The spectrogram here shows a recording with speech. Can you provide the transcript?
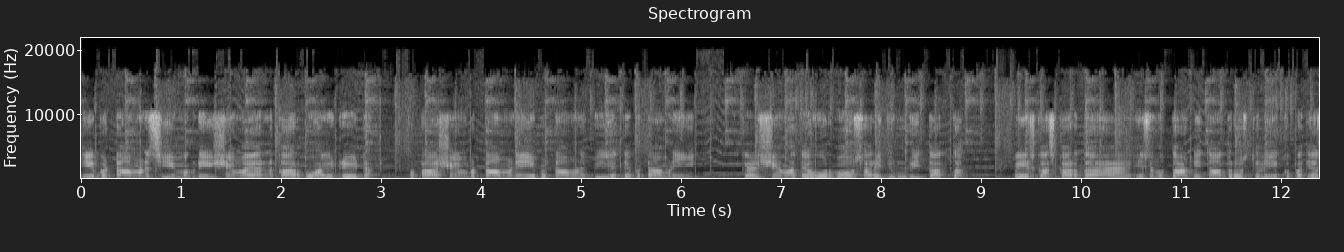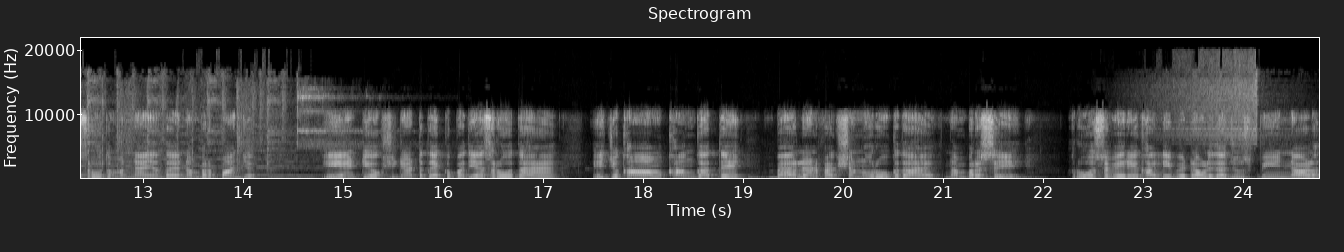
ਇਹ vitamin C magnesium iron carbohydrate potassium vitamin A vitamin B ਅਤੇ ਵਿਟਾਮਿਨ ਈ ਕੈਲਸ਼ੀਅਮ ਅਤੇ ਹੋਰ ਬਹੁਤ ਸਾਰੇ ਜ਼ਰੂਰੀ ਤੱਤ ਪੇਸ਼ਕਸ਼ ਕਰਦਾ ਹੈ। ਇਸ ਨੂੰ ਤੁਹਾਡੀ ਤੰਦਰੁਸਤੀ ਲਈ ਇੱਕ ਵਧੀਆ ਸਰੋਤ ਮੰਨਿਆ ਜਾਂਦਾ ਹੈ ਨੰਬਰ 5 ਇਹ ਐਂਟੀਆਕਸੀਡੈਂਟ ਦਾ ਇੱਕ ਵਧੀਆ ਸਰੋਤ ਹੈ। ਇਹ ਜ਼ੁਕਾਮ, ਖੰਘ ਅਤੇ ਵਾਇਰਲ ਇਨਫੈਕਸ਼ਨ ਨੂੰ ਰੋਕਦਾ ਹੈ ਨੰਬਰ 6 ਰੋਜ਼ ਸਵੇਰੇ ਖਾਲੀ ਪੇਟ ਔਲੇ ਦਾ ਜੂਸ ਪੀਣ ਨਾਲ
